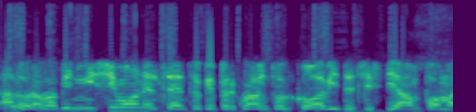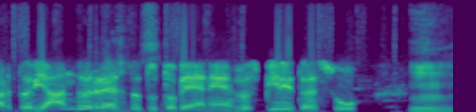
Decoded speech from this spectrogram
Allora, va benissimo, nel senso che per quanto il Covid ci stia un po' martoriando, il resto sì. tutto bene, lo spirito è su. Mm.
